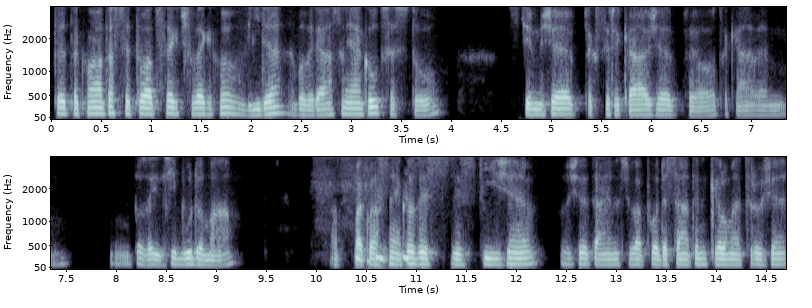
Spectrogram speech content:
to je taková ta situace, jak člověk jako vyjde nebo vydá se nějakou cestu s tím, že tak si říká, že jo, tak já nevím, po zítří budu doma a pak vlastně jako zjistí, že, že tam třeba po desátém kilometru, že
